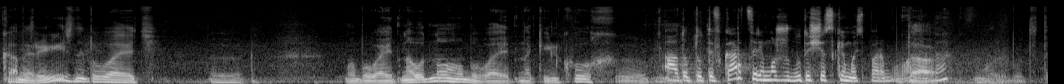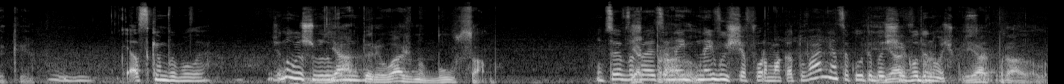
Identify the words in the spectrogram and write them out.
Камери різні бувають. Е, бо Бувають на одного, бувають на кількох. Е, А, тобто ти в карцері можеш бути ще з кимось перебувати, Так, да? може бути таке. А з ким ви були? Ну, ви ж, Я переважно був сам. ну, це вважається най, найвища форма катування, це коли тебе ще й в одиночку. Як правило.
